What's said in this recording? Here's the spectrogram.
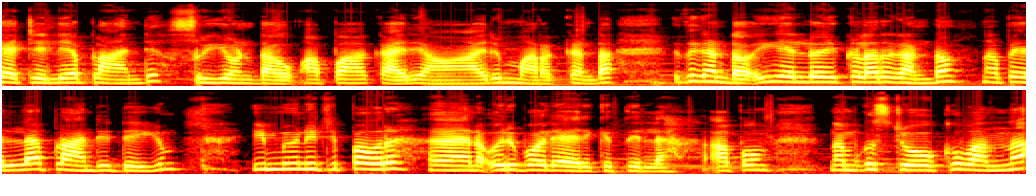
കാറ്റലിയ പ്ലാന്റ് ഫ്രീ ഉണ്ടാവും. അപ്പോൾ ആ കാര്യം ആരും മറക്കണ്ട. ഇത് കണ്ടോ? ഈ യെല്ലോ കളർ കണ്ടോ? അപ്പോൾ എല്ലാ പ്ലാന്റിന്റെയും ഇമ്മ്യൂണിറ്റി പവർ ഒരുപോലെ ആയിരിക്കത്തില്ല. അപ്പം നമുക്ക് സ്റ്റോക്ക് വന്ന്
